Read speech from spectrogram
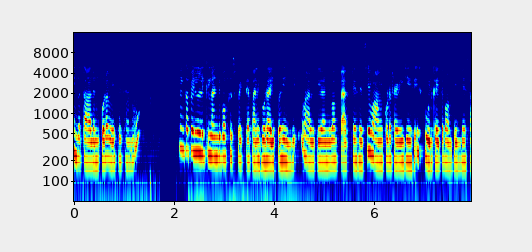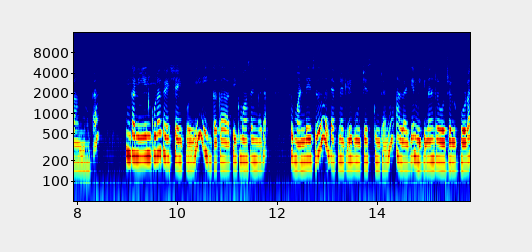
ఇంకా తాలింపు కూడా వేసేసాను. ఇంకా పిల్లలకి లంచ్ బాక్సెస్ పెట్టే పని కూడా అయిపోయింది. వాళ్ళకి లంచ్ బాక్స్ ప్యాక్ చేసేసి వాళ్ళని కూడా రెడీ చేసి స్కూల్కి అయితే పంపించేసాను అనమాట ఇంకా నేను కూడా ఫ్రెష్ అయిపోయి ఇంకా కార్తీక మాసం కదా. సో మండేస్ డెఫినెట్లీ పూజ చేసుకుంటాను. అలాగే మిగిలిన రోజులు కూడా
